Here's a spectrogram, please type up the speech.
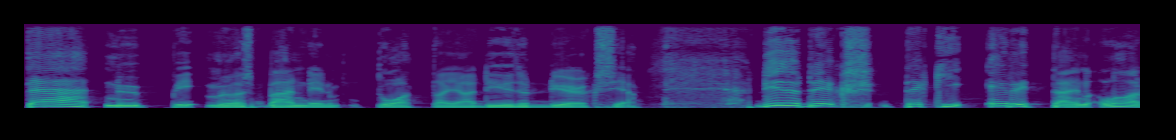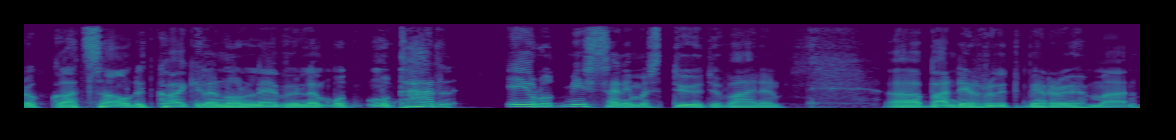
tämä nyppi myös bändin tuottaja Dieter Dirksia. Dieter Dirks teki erittäin laadukkaat soundit kaikille noille levyille, mutta mut hän ei ollut missään nimessä tyytyväinen uh, bändin rytmiryhmään.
